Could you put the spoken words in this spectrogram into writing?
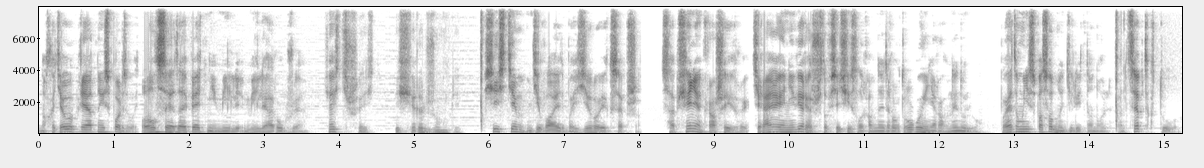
но хотя бы приятно использовать. Олсы это опять не мили, мили оружия. Часть 6. Пещеры джунглей. System Divide by Zero Exception. Сообщение краше игры. Террария не верит, что все числа равны друг другу и не равны нулю. Поэтому не способна делить на ноль. Концепт Ктулу.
